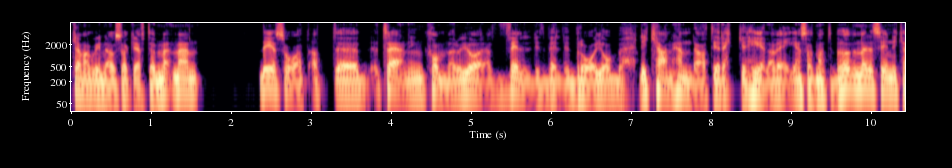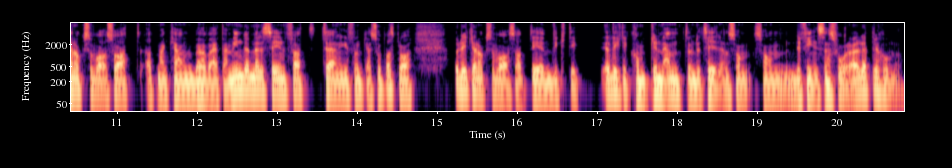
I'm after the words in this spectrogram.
Kan man gå in där och söka efter. Men, men det är så att, att eh, träning kommer att göra ett väldigt, väldigt bra jobb. Det kan hända att det räcker hela vägen så att man inte behöver medicin. Det kan också vara så att, att man kan behöva äta mindre medicin för att träningen funkar så pass bra. Och det kan också vara så att det är en viktig, ett viktigt komplement under tiden som, som det finns en svårare depression.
